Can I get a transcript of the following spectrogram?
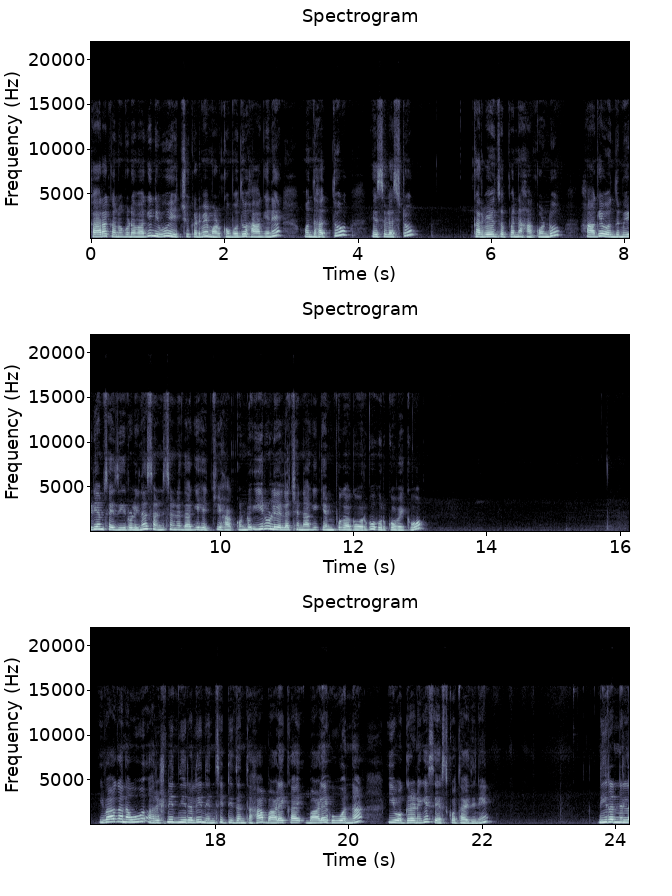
ಖಾರಕ್ಕೆ ಅನುಗುಣವಾಗಿ ನೀವು ಹೆಚ್ಚು ಕಡಿಮೆ ಮಾಡ್ಕೊಬೋದು. ಹಾಗೆಯೇ ಒಂದು ಹತ್ತು ಎಸಳಷ್ಟು ಕರಿಬೇವಿನ ಸೊಪ್ಪನ್ನು ಹಾಕ್ಕೊಂಡು ಹಾಗೆ ಒಂದು ಮೀಡಿಯಮ್ ಸೈಜ್ ಈರುಳ್ಳಿನ ಸಣ್ಣ ಸಣ್ಣದಾಗಿ ಹೆಚ್ಚಿ ಹಾಕ್ಕೊಂಡು ಈರುಳ್ಳಿ ಎಲ್ಲ ಚೆನ್ನಾಗಿ ಕೆಂಪುಗಾಗೋವರೆಗೂ ಹುರ್ಕೋಬೇಕು. ಇವಾಗ ನಾವು ಅರಿಶಿಣದ ನೀರಲ್ಲಿ ನೆನೆಸಿಟ್ಟಿದ್ದಂತಹ ಬಾಳೆಕಾಯಿ, ಬಾಳೆ ಹೂವನ್ನು ಈ ಒಗ್ಗರಣೆಗೆ ಸೇರಿಸ್ಕೊತಾ ಇದ್ದೀನಿ. ನೀರನ್ನೆಲ್ಲ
